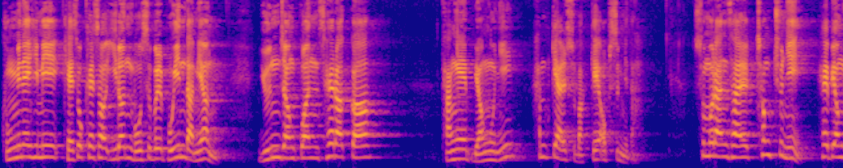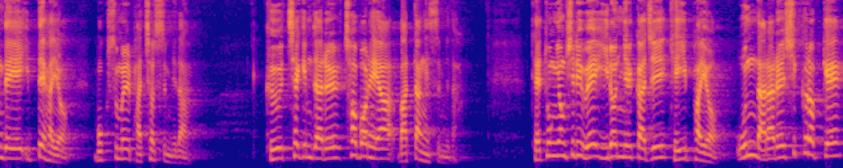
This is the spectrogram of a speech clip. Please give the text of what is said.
국민의힘이 계속해서 이런 모습을 보인다면 윤 정권 쇠락과 당의 명운이 함께할 수밖에 없습니다. 21살 청춘이 해병대에 입대하여 목숨을 바쳤습니다. 그 책임자를 처벌해야 마땅했습니다. 대통령실이 왜 이런 일까지 개입하여 온 나라를 시끄럽게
